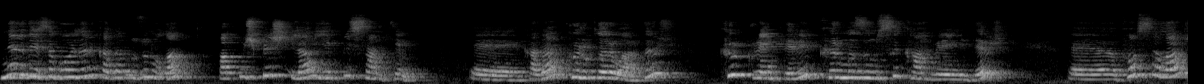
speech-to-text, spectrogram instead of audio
neredeyse boyları kadar uzun olan 65 ila 70 santim e, kadar kuyrukları vardır. Kürk renkleri kırmızımsı kahverengidir. E, fossalar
